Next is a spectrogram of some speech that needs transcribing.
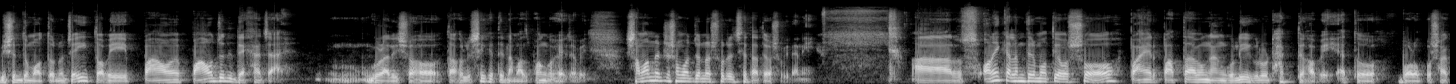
বিশুদ্ধ মত অনুযায়ী। তবে পাও পাও যদি দেখা যায় গোড়ালি সহ তাহলে সেক্ষেত্রে নামাজ ভঙ্গ হয়ে যাবে। সামান্য একটু সময়ের জন্য সরেছে, তাতে অসুবিধা নেই। আর অনেক আলেমদের মতে অবশ্য পায়ের পাতা এবং আঙ্গুলি এগুলো ঢাকতে হবে। এত বড় পোশাক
